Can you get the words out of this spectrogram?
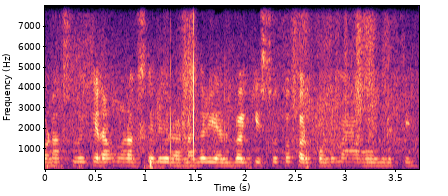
ಒಣಗಿಸ್ಬೇಕು ಏನಾಗ ಒಣಗಿಸಲಿ ಇವ್ರು ಅಣ್ಣಗರಿ ಎದ್ರ ಬಗ್ಗೆ ಇಷ್ಟಕ್ಕೆ ಕರ್ಕೊಂಡು ಮ್ಯಾಗ ಹೋಗ್ಬಿಡ್ತೀನಿ.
